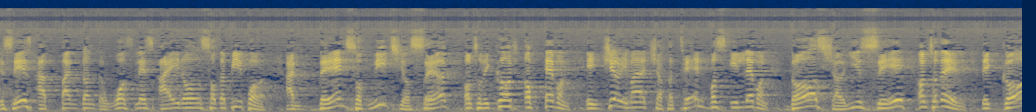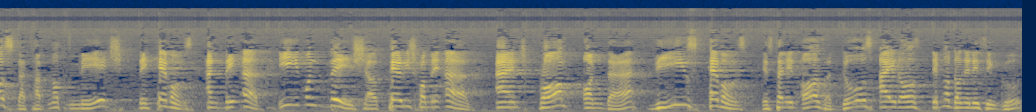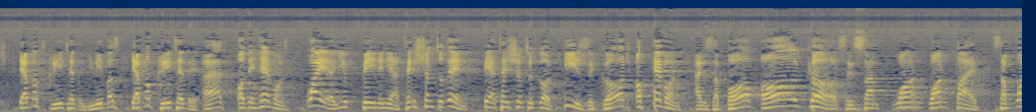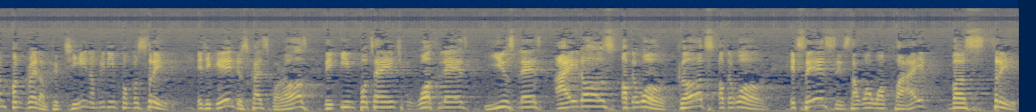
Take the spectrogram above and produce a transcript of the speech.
It says, abandon the worthless idols of the people and then submit yourself unto the God of heaven. In Jeremiah chapter 10 verse 11, Thus shall ye say unto them, the gods that have not made the heavens and the earth, even they shall perish from the earth, and from under these heavens is telling us that those idols, they've not done anything good. They have not created the universe. They have not created the earth or the heavens. Why are you paying any attention to them? Pay attention to God. He is the God of heaven and is above all gods in Psalm 115. Psalm 115, I'm reading from verse 3. It again describes for us the impotent, worthless, useless idols of the world, gods of the world. It says in Psalm 115, verse 3,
